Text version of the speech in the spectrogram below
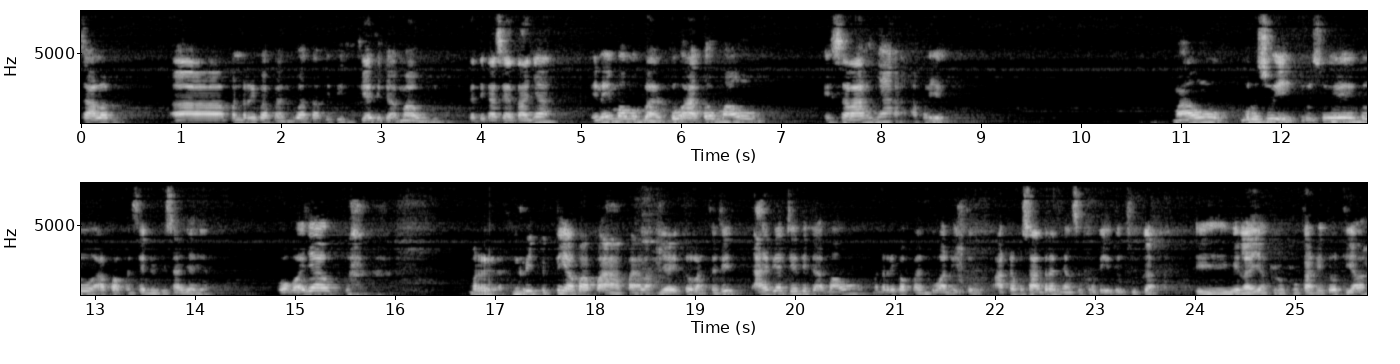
calon uh, penerima bantuan tapi dia tidak mau. Gitu. Ketika saya tanya ini mau membantu atau mau istilahnya apa ya mau merusui merusui hmm. itu apa bahasa Indonesia ya pokoknya meribeti apa apa lah. Ya itulah. Jadi akhirnya dia tidak mau menerima bantuan itu. Ada pesantren yang seperti itu juga. Di wilayah Gerobokan itu dia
